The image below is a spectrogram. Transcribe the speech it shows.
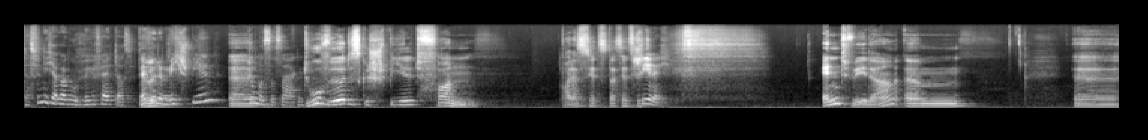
Das finde ich aber gut. Mir gefällt das. Wer würde mich spielen? Äh, Du musst es sagen. Du würdest gespielt von. Boah, das ist jetzt, das ist jetzt richtig- Schwierig. Entweder, ähm, äh,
